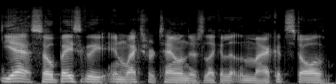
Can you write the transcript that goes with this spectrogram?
Yeah, so basically in Wexford town, there's like a little market stall,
